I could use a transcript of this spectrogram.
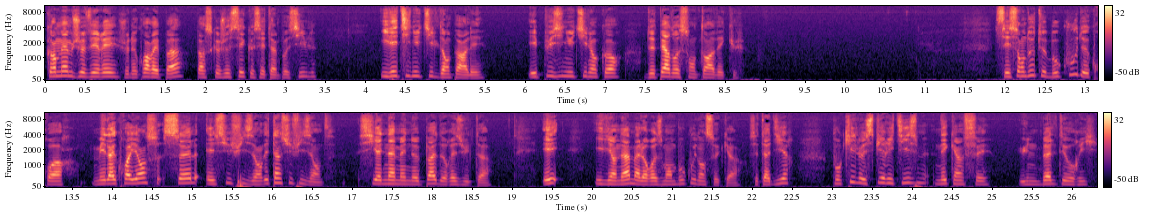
Quand même je verrai, je ne croirai pas, parce que je sais que c'est impossible, il est inutile d'en parler, et plus inutile encore de perdre son temps avec eux. C'est sans doute beaucoup de croire, mais la croyance seule est suffisante, est insuffisante, si elle n'amène pas de résultat. Et il y en a malheureusement beaucoup dans ce cas, c'est-à-dire pour qui le spiritisme n'est qu'un fait, une belle théorie,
